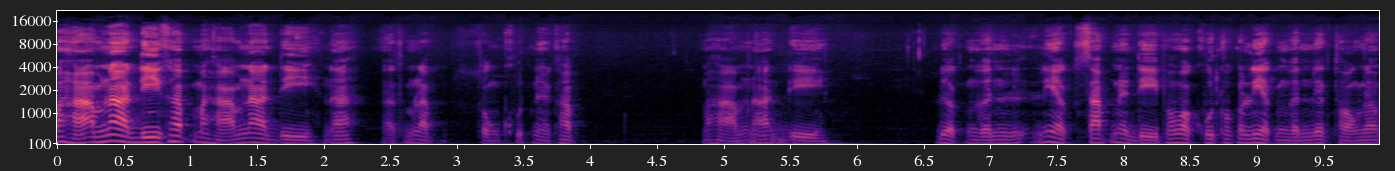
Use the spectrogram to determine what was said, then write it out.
มหาอำนาจดีครับ มหาอำนาจดีนะสำหรับทรงคุดนยครับ มหาอำนาจดี เลือกเงินเรียกทรัพย์เนี่ยดี เพราะว่าคุดเขาก็เรียกเงินเรียกทองแล้ว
